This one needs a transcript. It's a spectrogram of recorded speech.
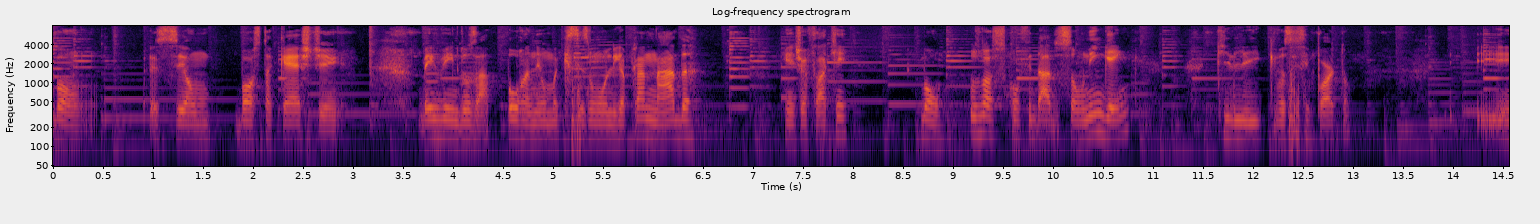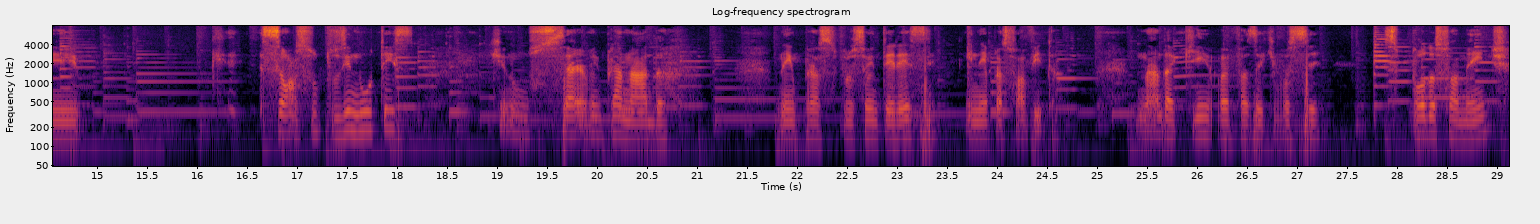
Bom, esse é um BostaCast. Bem-vindos a porra nenhuma que vocês não vão ligar pra nada. Que a gente vai falar aqui. Bom, os nossos convidados são ninguém que li que vocês se importam. E são assuntos inúteis que não servem pra nada, nem para o seu interesse e nem para sua vida. Nada aqui vai fazer que você exploda sua mente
